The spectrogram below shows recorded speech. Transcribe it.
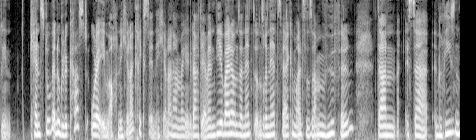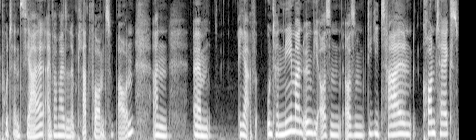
Den kennst du, wenn du Glück hast oder eben auch nicht und dann kriegst du den nicht. Und dann haben wir gedacht, ja, wenn wir beide unser Netz, unsere Netzwerke mal zusammen würfeln, dann ist da ein Riesenpotenzial, einfach mal so eine Plattform zu bauen an ähm, ja, Unternehmern irgendwie aus dem, aus dem digitalen Kontext,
